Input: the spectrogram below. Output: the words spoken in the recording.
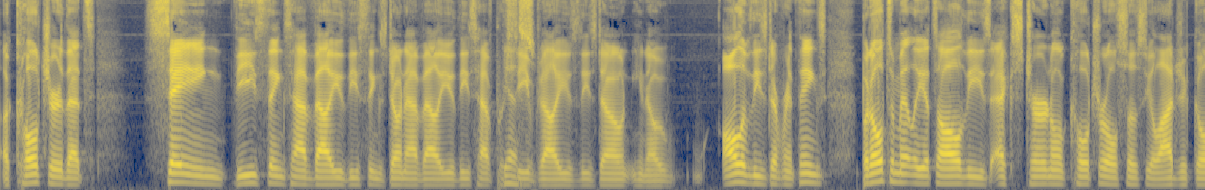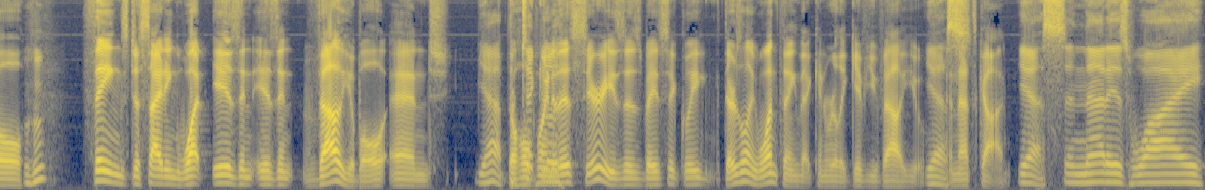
a culture that's saying these things have value, these things don't have value, these have Yes. perceived values, these don't, you know, all of these different things. But ultimately it's all these external cultural sociological Mm-hmm. things deciding what is and isn't valuable and Yeah. the whole point of this series is basically there's only one thing that can really give you value. Yes. And that's God. Yes, and that is why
